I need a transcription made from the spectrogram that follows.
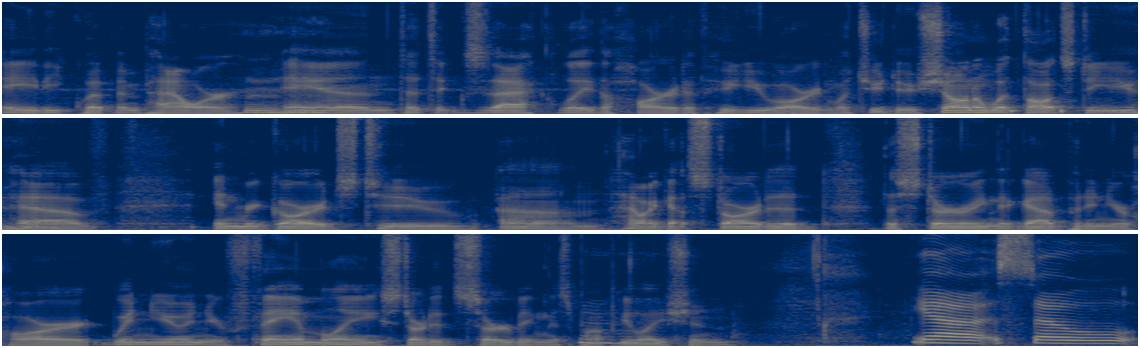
aid, equip, and empower. Mm-hmm. And that's exactly the heart of who you are and what you do. Shauna, what thoughts do you have in regards to um, how it got started, the stirring that God put in your heart when you and your family started serving this mm-hmm. population? Yeah, so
